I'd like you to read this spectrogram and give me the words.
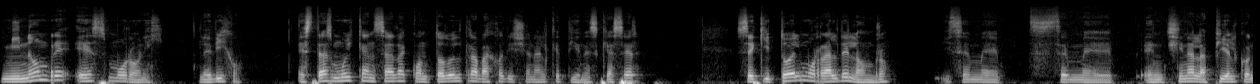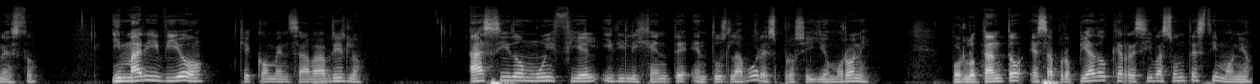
Mi nombre es Moroni, le dijo. Estás muy cansada con todo el trabajo adicional que tienes que hacer. Se quitó el morral del hombro y se me, se me enchina la piel con esto. Y Mari vio que comenzaba a abrirlo. Has sido muy fiel y diligente en tus labores, prosiguió Moroni. Por lo tanto, es apropiado que recibas un testimonio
